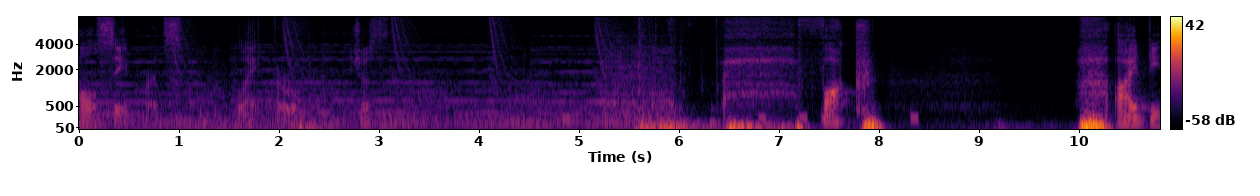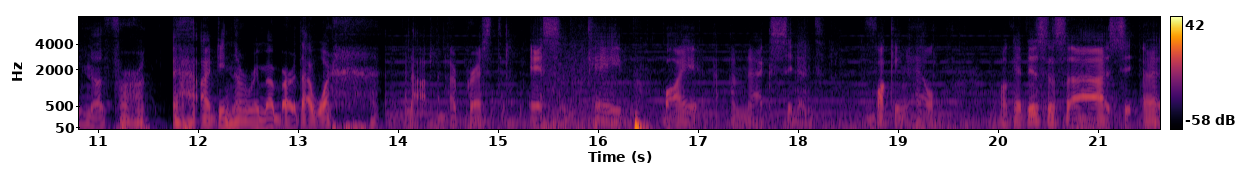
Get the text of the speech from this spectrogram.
all secrets playthrough. Just fuck. I did not for I did not remember that one, and I, I pressed escape by an accident. Fucking hell. Okay, this is uh, uh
